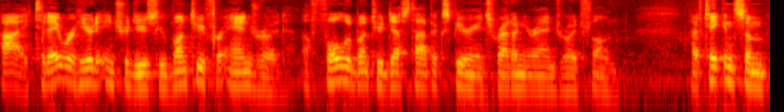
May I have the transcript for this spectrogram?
Hi, today we're here to introduce Ubuntu for Android, a full Ubuntu desktop experience right on your Android phone. I've taken some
